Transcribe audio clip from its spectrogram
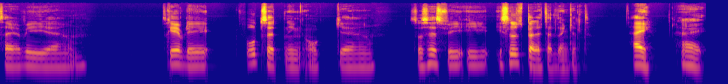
säger vi äh, trevlig fortsättning och äh, så ses vi i, i slutspelet helt enkelt. Hej! Hej!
